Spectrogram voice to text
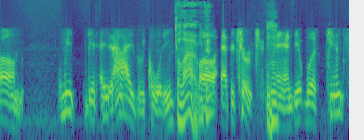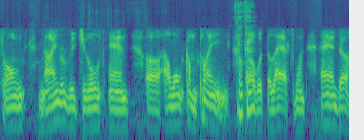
um, we did a live recording. Live, okay. Uh, at the church, Mhm. and it was ten songs, nine originals, and uh, I won't complain. Okay. uh, was the last one, and uh,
